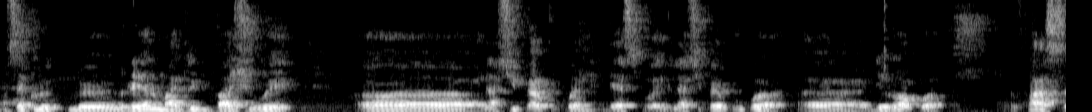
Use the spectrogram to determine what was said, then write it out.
on sait que le, Real Madrid va jouer euh, la Super Coupe, hein, la Super euh, d'Europe face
